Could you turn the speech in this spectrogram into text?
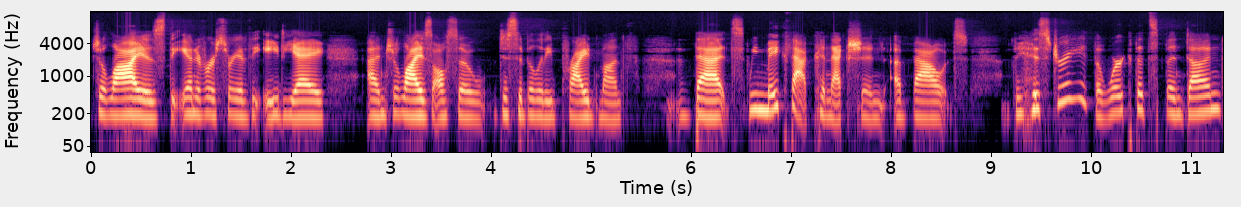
July is the anniversary of the ADA, and July is also Disability Pride Month, that we make that connection about the history, the work that's been done,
